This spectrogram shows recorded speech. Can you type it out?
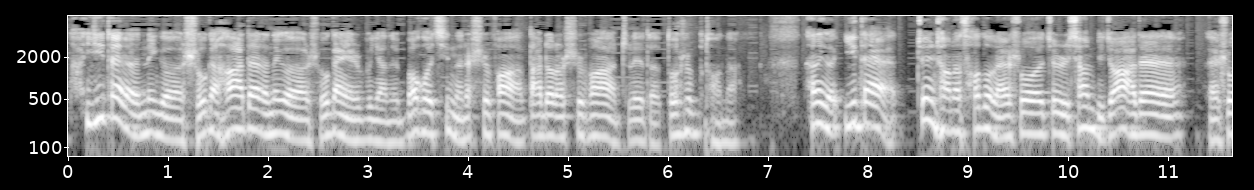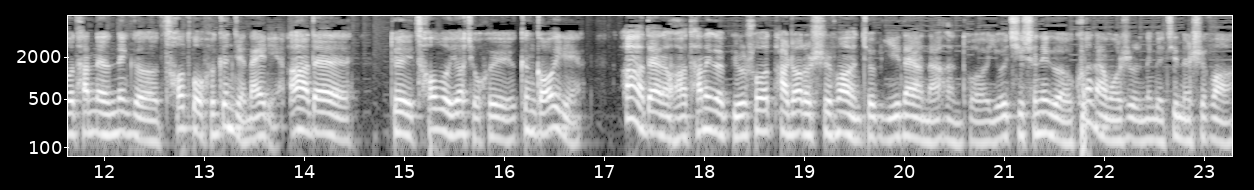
它一代的那个手感和二代的那个手感也是不一样的，包括技能的释放啊、大招的释放啊之类的都是不同的。它那个一代正常的操作来说，就是相比较二代来说，它的那个操作会更简单一点，二代对操作要求会更高一点。二代的话，它那个比如说大招的释放就比一代要难很多，尤其是那个困难模式那个技能释放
